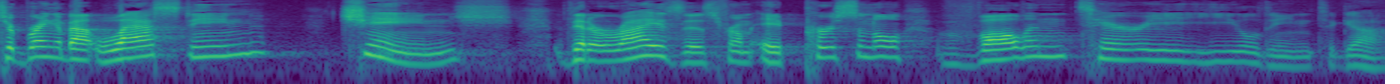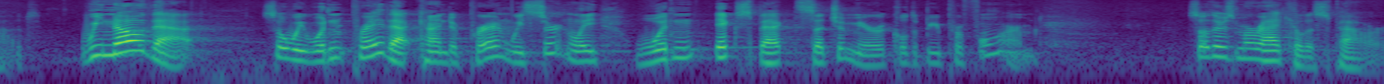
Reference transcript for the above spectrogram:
to bring about lasting change that arises from a personal, voluntary yielding to God. We know that. So we wouldn't pray that kind of prayer, and we certainly wouldn't expect such a miracle to be performed. So there's miraculous power,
